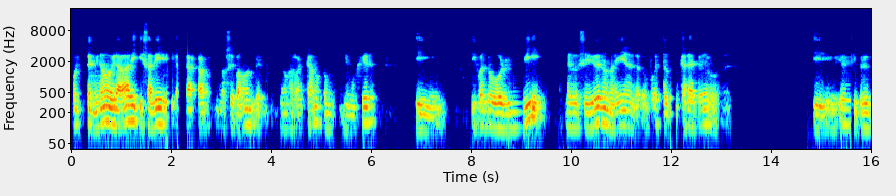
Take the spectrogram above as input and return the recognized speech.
pues, terminamos de grabar y, salí, no sé para dónde, nos arrancamos con mi mujer y, y cuando volví me recibieron ahí en el aeropuerto con cara de perro. Y yo pero,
